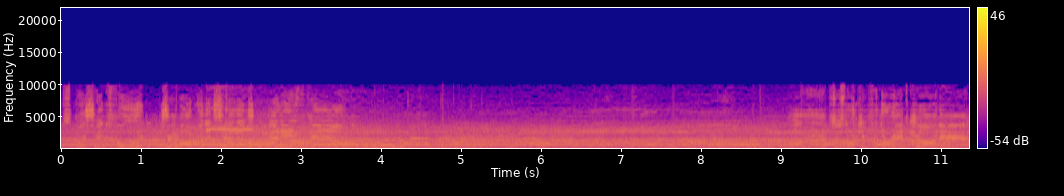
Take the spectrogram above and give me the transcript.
Pushing forward. Challenge, and he's Herbs is looking for the red card here.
